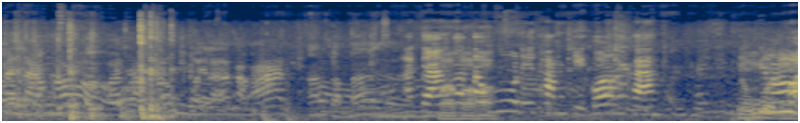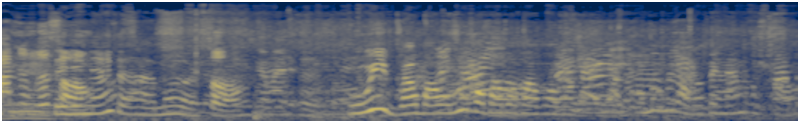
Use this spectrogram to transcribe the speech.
อาจา รย์ก็เต้าหู้นี่ทำกี่ก้อนคะพี่น้องวันหนึ่งหรือใจสอเย็งนนะจะอ่านหมดเลยสองใช่ไหมเอออุ้ยเบาเบาๆลูกเบาเบาเบาเบาเบาเอามันไม่ออกมาเป็นน้ำขาวๆ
